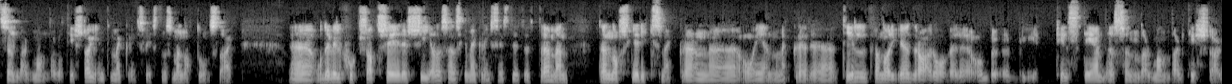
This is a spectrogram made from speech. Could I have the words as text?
søndag, mandag og tirsdag inntil meklingsfristen som er natt til onsdag. Uh, og det vil fortsatt skje i regi av det svenske meklingsinstituttet. men den norske riksmekleren eh, og en mekler eh, til fra Norge drar over og blir til stede søndag, mandag, tirsdag.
